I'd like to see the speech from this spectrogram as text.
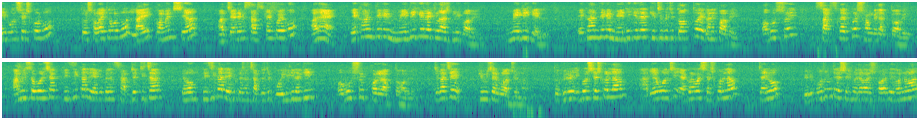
এই পর্যন্ত শেষ করব। তো সবাইকে বলব লাইক কমেন্ট শেয়ার আর চ্যানেলকে সাবস্ক্রাইব করে রাখো। আর হ্যাঁ এখান থেকে মেডিকেলের ক্লাসগুলি পাবে। মেডিকেল এখান থেকে মেডিকেলের কিছু কিছু তথ্য এখানে পাবে। অবশ্যই সাবস্ক্রাইব করে সঙ্গে থাকতে হবে। আমি Sabal sir physical education subject teacher এবং ফিজিক্যাল এডুকেশন সাবজেক্টে বই লিখে রাখি। অবশ্যই ফলো রাখতে হবে, ঠিক আছে? ফিউচার করার জন্য। তো ভিডিও এবার শেষ করলাম, আগেও বলছি এখন আবার শেষ করলাম। যাই হোক ভিডিও প্রথম থেকে শেষ পর্যন্ত সবাইকে ধন্যবাদ।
